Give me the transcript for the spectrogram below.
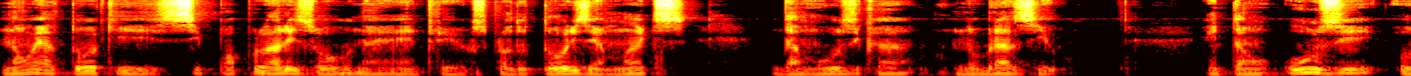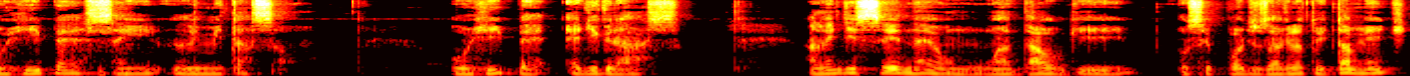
Não é à toa que se popularizou né, entre os produtores e amantes da música no Brasil. Então, use o Reaper sem limitação. O Reaper é de graça. Além de ser né, um ADAL que você pode usar gratuitamente,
